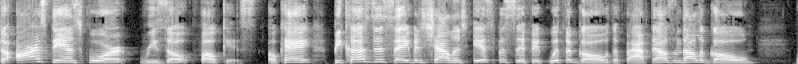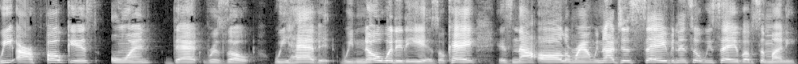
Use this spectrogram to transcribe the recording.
The R stands for result focus, okay? Because this savings challenge is specific with a goal, the $5,000 goal, we are focused on that result. We have it. We know what it is, okay? It's not all around. We're not just saving until we save up some money.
